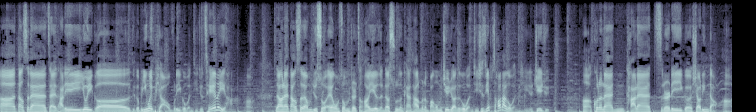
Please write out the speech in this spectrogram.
啊，当时呢，在他的有一个这个因为票务的一个问题，就扯了一下啊。然后呢，当时呢，我们就说，哎，我们说我们这儿正好也有认到熟人，看他能不能帮我们解决下这个问题。其实也不是好大个问题，就解决。啊，可能呢，他呢是那儿的一个小领导啊，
